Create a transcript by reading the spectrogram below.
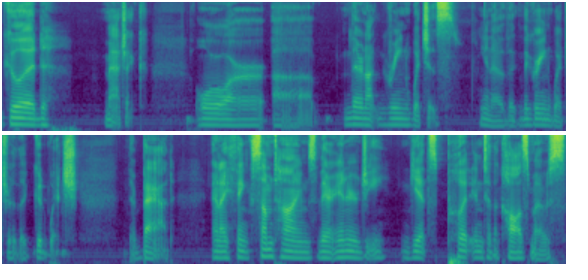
good magic, or uh, they're not green witches. You know, the, the green witch or the good witch. They're bad. And I think sometimes their energy gets put into the cosmos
